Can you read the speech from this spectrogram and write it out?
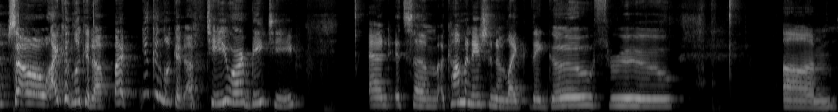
so I could look it up, but you can look it up. T U R B T, and it's um, a combination of like they go through, um,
